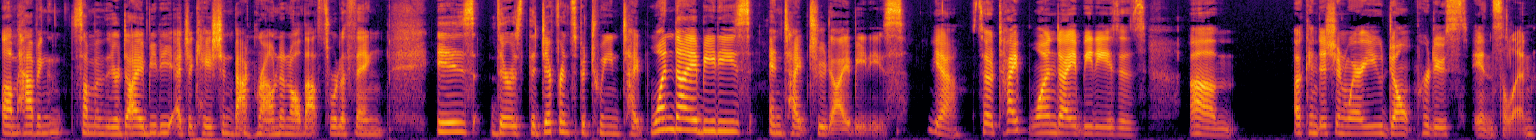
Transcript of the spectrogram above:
um, having some of your diabetes education background and all that sort of thing, is there's the difference between type 1 diabetes and type 2 diabetes. Yeah. So type 1 diabetes is um, a condition where you don't produce insulin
